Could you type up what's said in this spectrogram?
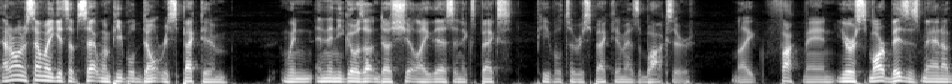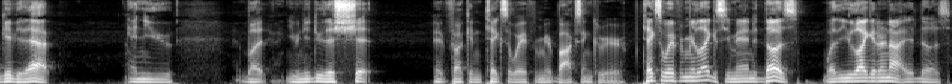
I don't understand why he gets upset when people don't respect him, when and then he goes out and does shit like this and expects people to respect him as a boxer. Like, fuck, man. You're a smart businessman. I'll give you that. And you, but when you do this shit, it fucking takes away from your boxing career. It takes away from your legacy, man. It does. Whether you like it or not, it does.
